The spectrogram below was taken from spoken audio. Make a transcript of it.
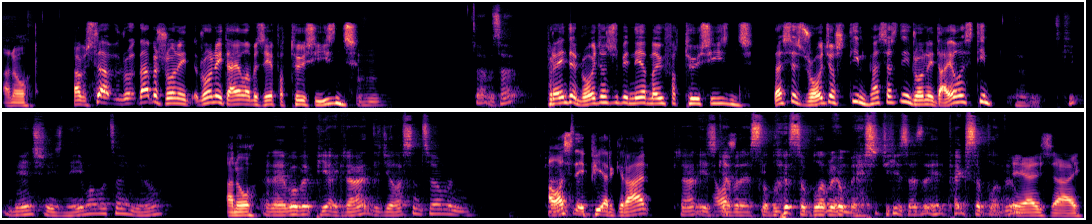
I know. That was that, that was Ronnie Ronny Deila was there for two seasons. Mm-hmm. That was it. Brendan Rodgers has been there now for two seasons. This is Rodgers' team. This isn't Ronny Deila's team. Yeah, keep mentioning his name all the time, you know. I know. And uh, what about Peter Grant? Did you listen to him? And I listened to Peter Grant. Grant is giving us subliminal messages, isn't he? Big subliminal. He is, aye.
